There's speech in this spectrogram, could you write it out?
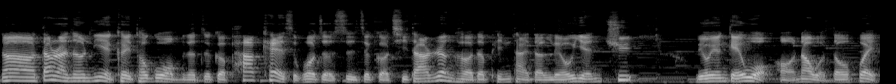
那当然呢，你也可以透过我们的这个 Podcast 或者是这个其他任何的平台的留言区留言给我哦，那我都会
